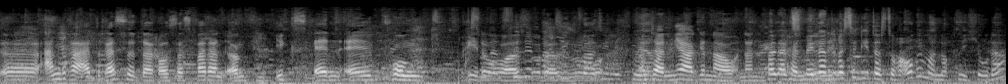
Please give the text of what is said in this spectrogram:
äh, andere Adresse daraus. Das war dann irgendwie xnl. Redehorst findet man oder sie so. quasi nicht mehr. Und dann, ja, genau. Und dann Weil als Mailadresse geht das doch auch immer noch nicht, oder?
